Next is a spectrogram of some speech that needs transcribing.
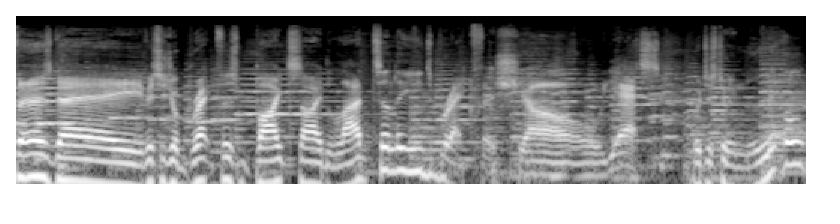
Thursday. This is your breakfast bite side lad to Leeds breakfast show. Yes, we're just doing little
